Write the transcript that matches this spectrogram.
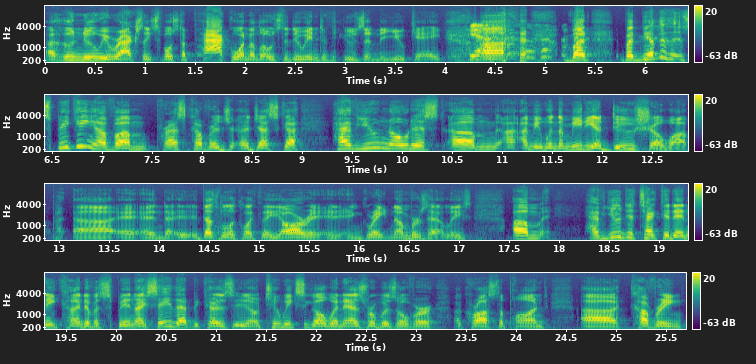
Uh, who knew we were actually supposed to pack one of those to do interviews in the UK? Yeah. Uh, but but the other, speaking of um, press coverage, uh, Jessica. Have you noticed? Um, I mean, when the media do show up, uh, and it doesn't look like they are in, in great numbers, at least. Um, have you detected any kind of a spin? I say that because, you know, two weeks ago when Ezra was over across the pond uh, covering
